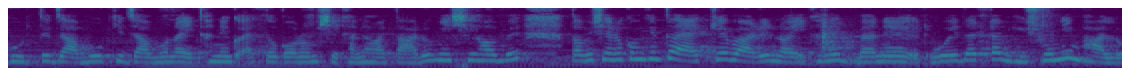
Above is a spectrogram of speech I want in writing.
ঘুরতে যাব কি যাব না, এখানে এত গরম, সেখানে হয়তো আরও বেশি হবে। তবে সেরকম কিন্তু একেবারে নয়, এখানে মানে ওয়েদারটা ভীষণই ভালো।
